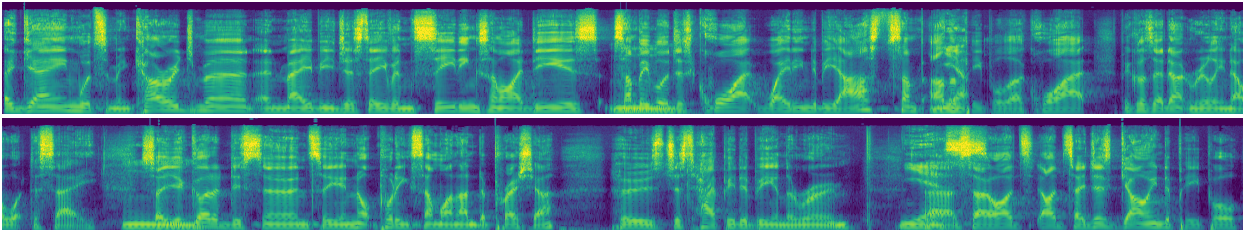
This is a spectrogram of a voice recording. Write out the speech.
again, with some encouragement and maybe just even seeding some ideas. Some people are just quiet, waiting to be asked. Some other Yep. people are quiet because they don't really know what to say. So you've got to discern so you're not putting someone under pressure who's just happy to be in the room. Yes. Uh, so I'd, I'd say just going to people,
